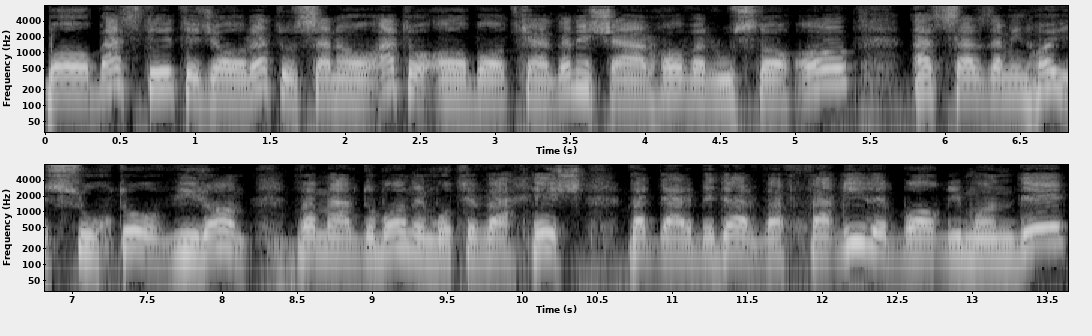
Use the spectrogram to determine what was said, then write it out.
با بست تجارت و صناعت و آباد کردن شهرها و روستاها از سرزمین های سوخته و ویران و مردمان متوحش و دربدر و فقیر باقی مانده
